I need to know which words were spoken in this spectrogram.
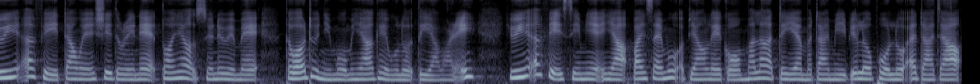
UEFA တာဝန်ရှိသူတွေနဲ့တွားရောက်ဆွေးနွေးပေမဲ့သဘောတူညီမှုမရခဲ့ဘူးလို့သိရပါတယ်။ UEFA စီးမြင့်အရပိုင်ဆိုင်မှုအပြောင်းလဲကိုမလတရက်မတိုင်မီပြုလုပ်ဖို့လိုအပ်တာကြောင့်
